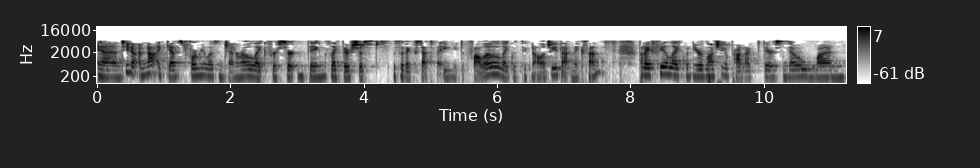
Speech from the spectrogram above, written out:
And, you know, I'm not against formulas in general, like for certain things, like there's just specific steps that you need to follow, like with technology, that makes sense. But I feel like when you're launching a product, there's no one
